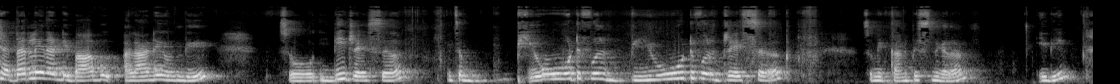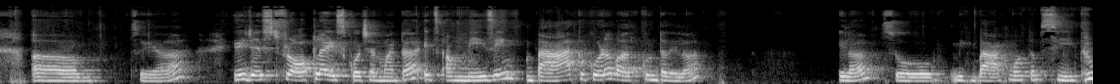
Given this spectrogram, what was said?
చెదరలేదండి బాబు. అలానే ఉంది. సో ఇది dress. It's a beautiful beautiful dress so మీకు కనిపిస్తుంది కదా. ఇది. Um, సో యా ఇది జస్ట్ ఫ్రాక్లా వేసుకోవచ్చు అనమాట ఇట్స్ అమేజింగ్ బ్యాక్ కూడా వర్క్ ఉంటుంది ఇలా. ఇలా సో మీకు బ్యాక్ మొత్తం సీ త్రూ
